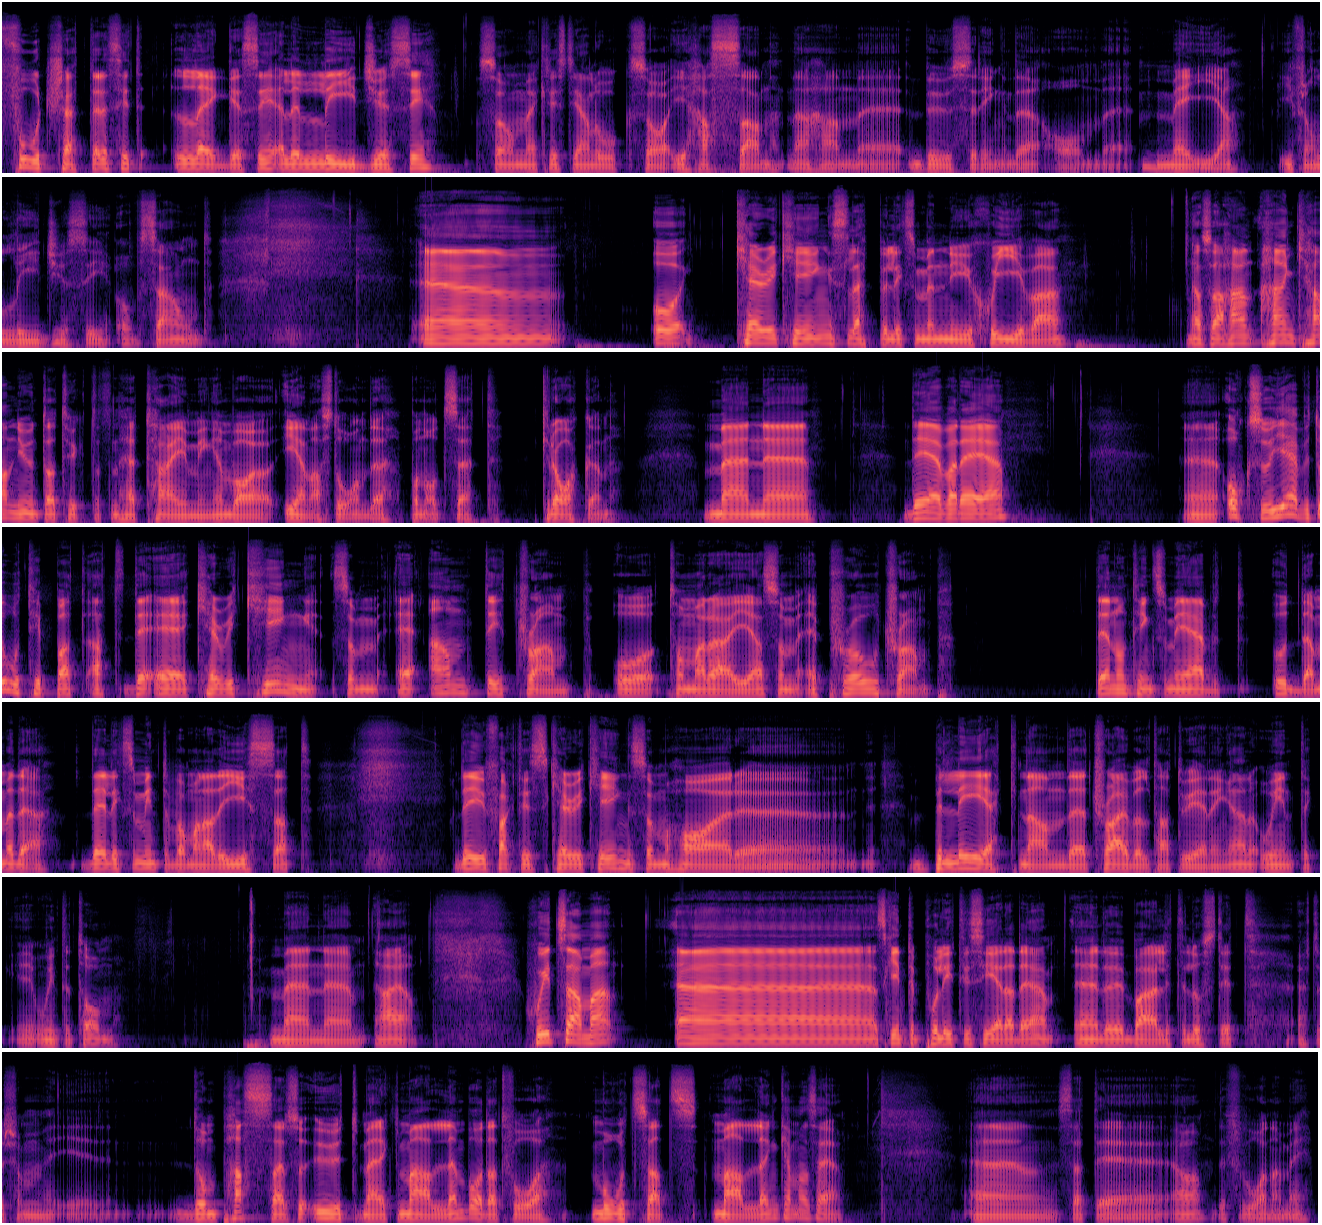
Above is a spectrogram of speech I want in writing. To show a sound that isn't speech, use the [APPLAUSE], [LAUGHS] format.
fortsätter sitt legacy, eller legacy, som Christian Lok sa i Hassan när han eh, busringde om eh, Meja ifrån Legacy of Sound. Ehm, och Kerry King släpper liksom en ny skiva. Alltså han, han kan ju inte ha tyckt att den här tajmingen var enastående på något sätt. Kraken. Men eh, det är vad det är. Eh, också jävligt otippat att det är Kerry King som är anti-Trump och Tom Araya som är pro-Trump. Det är någonting som är jävligt udda med det. Det är liksom inte vad man hade gissat. Det är ju faktiskt Kerry King som har eh, bleknande tribal-tatueringar och inte, och inte Tom. Men, eh, ja ja. Skitsamma. Eh, ska inte politisera det. eh, det är bara lite lustigt eftersom eh, de passar så utmärkt mallen båda två. Motsatsmallen kan man säga. Eh, så att det, ja, det förvånar mig.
